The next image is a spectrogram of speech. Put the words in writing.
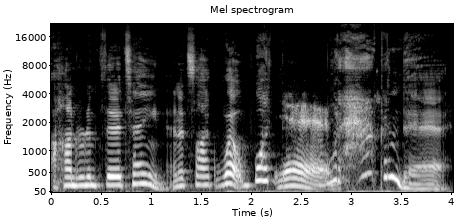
113. And it's like, well, what, Yeah. what happened there?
